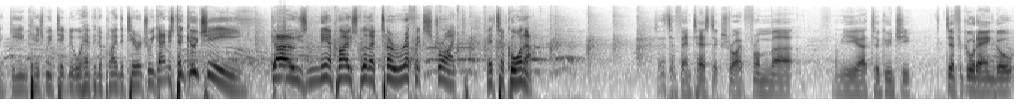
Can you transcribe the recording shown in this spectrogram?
again Cashmere Technical happy to play the territory game as Taguchi goes near post with a terrific strike. It's a corner. That's a fantastic strike from uh, from yeah, Taguchi. Difficult angle,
